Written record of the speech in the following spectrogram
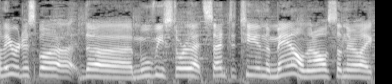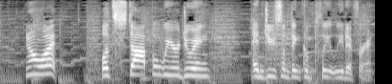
They were just uh, the movie store that sent it to you in the mail, and then all of a sudden they're like, you know what? Let's stop what we were doing and do something completely different.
